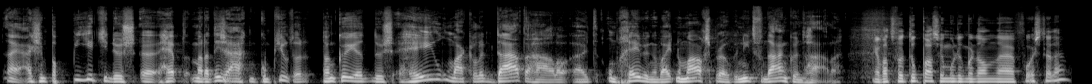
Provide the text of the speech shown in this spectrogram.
nou ja, als je een papiertje dus eh, hebt, maar dat is eigenlijk een computer, dan kun je dus heel makkelijk data halen uit omgevingen waar je het normaal gesproken niet vandaan kunt halen. Ja, wat voor toepassing moet ik me dan eh, voorstellen?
